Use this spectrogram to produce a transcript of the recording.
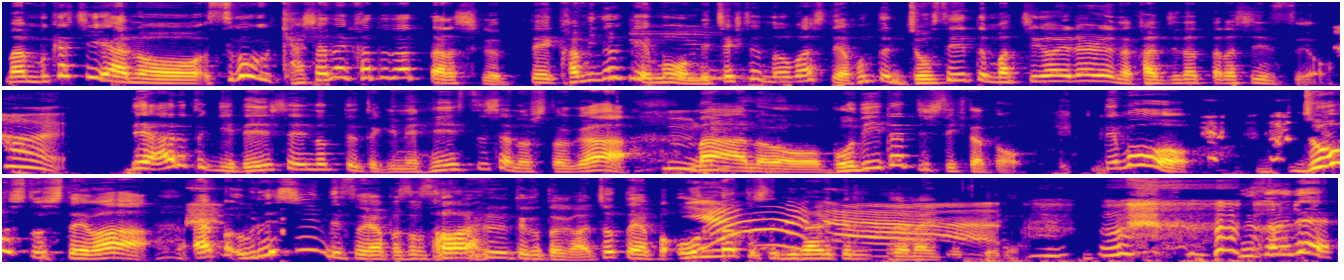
まあ昔、あの、すごく華奢な方だったらしくって、髪の毛もめちゃくちゃ伸ばして、本当に女性と間違えられるような感じだったらしいんですよ。はい。で、ある時電車に乗ってる時ね、変質者の人が、うんまあ、あの、ボディタッチしてきたと。でも、上司としては、やっぱ嬉しいんですよ。やっぱその触られるってことが。ちょっとやっぱ女として見られてるじゃないんですけど。で、それで、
